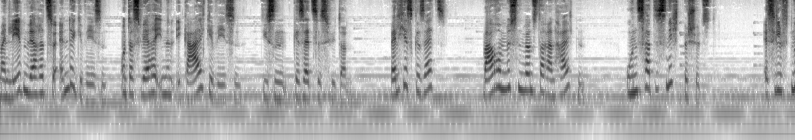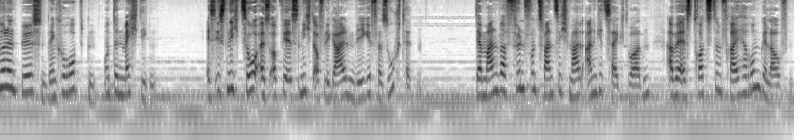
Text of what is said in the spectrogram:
Mein Leben wäre zu Ende gewesen und das wäre ihnen egal gewesen, diesen Gesetzeshütern. Welches Gesetz? Warum müssen wir uns daran halten? Uns hat es nicht beschützt. Es hilft nur den Bösen, den Korrupten und den Mächtigen. Es ist nicht so, als ob wir es nicht auf legalem Wege versucht hätten. Der Mann war 25 Mal angezeigt worden, aber er ist trotzdem frei herumgelaufen.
